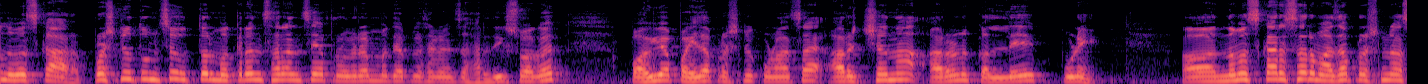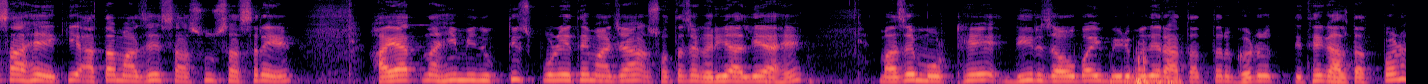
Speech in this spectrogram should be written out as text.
नमस्कार. प्रश्न तुमचे उत्तर मकरंद सरांचे. या प्रोग्राममध्ये आपल्या सगळ्यांचं हार्दिक स्वागत. पाहूया पहिला प्रश्न कोणाचा आहे? अर्चना अरण कल्ले पुणे. नमस्कार सर माझा प्रश्न असा आहे की आता माझे सासू सासरे हयात नाही मी नुकतीच पुणे येथे माझ्या स्वतःच्या घरी आली आहे. माझे मोठे दीर जाऊबाई बीडमध्ये राहतात तर घड तिथे घालतात. पण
